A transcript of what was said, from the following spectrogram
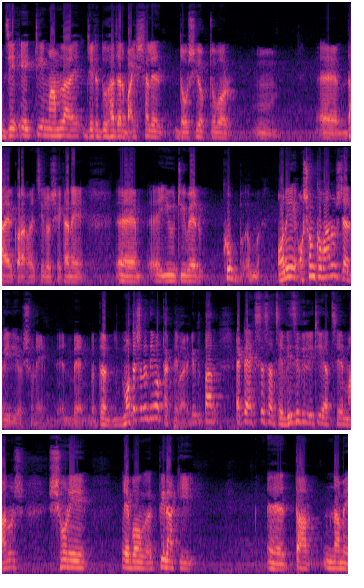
যে একটি মামলায়, যেটা দুহাজার বাইশ সালের দশই অক্টোবর দায়ের করা হয়েছিল। সেখানে ইউটিউবের খুব অনেক অসংখ্য মানুষ যার ভিডিও শুনে। তার মতের সাথে দ্বিমত থাকতে পারে, কিন্তু তার একটা অ্যাক্সেস আছে ভিজিবিলিটি আছে, মানুষ শুনে এবং পিনাকি তার নামে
